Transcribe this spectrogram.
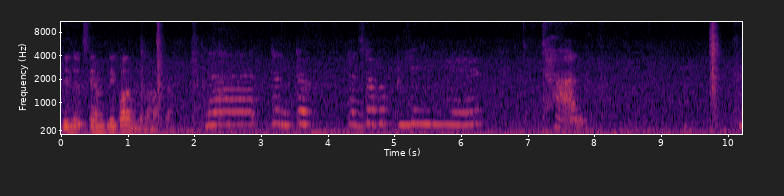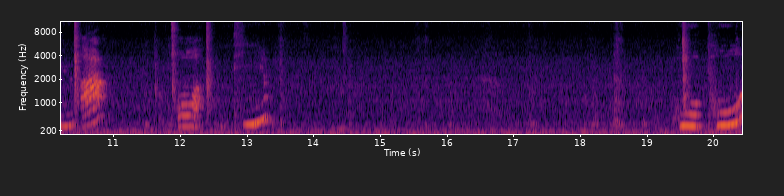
Vill du, ska den bli varm den här mackan? Nej, den där, den där var bli kall. Ja. Och till. Hå på.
